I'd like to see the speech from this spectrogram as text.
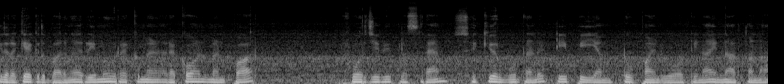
இதில் கேட்குது பாருங்கள் remove recommend requirement for four GB plus RAM secure boot and TPM two point O அப்படின்னா என்ன அர்த்தம்னா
